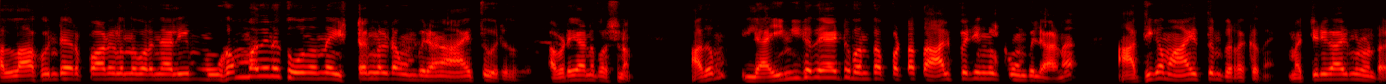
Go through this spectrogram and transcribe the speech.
അള്ളാഹുവിന്റെ ഏർപ്പാടുകൾ എന്ന് പറഞ്ഞാൽ ഈ മുഹമ്മദിന് തോന്നുന്ന ഇഷ്ടങ്ങളുടെ മുമ്പിലാണ് ആയത്ത് വരുന്നത്. അവിടെയാണ് പ്രശ്നം. അതും ലൈംഗികതയായിട്ട് ബന്ധപ്പെട്ട താല്പര്യങ്ങൾക്ക് മുമ്പിലാണ് അധികം ആയത്തും പിറക്കുന്നത്. മറ്റൊരു കാര്യം കൂടെ ഉണ്ട്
